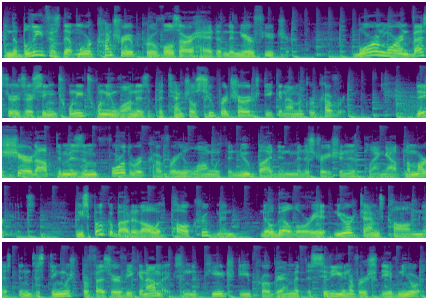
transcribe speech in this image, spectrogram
and the belief is that more country approvals are ahead in the near future. more and more investors are seeing 2021 as a potential supercharged economic recovery. This shared optimism for the recovery, along with the new Biden administration, is playing out in the markets. We spoke about it all with Paul Krugman, Nobel laureate, New York Times columnist, and distinguished professor of economics in the PhD program at the City University of New York.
